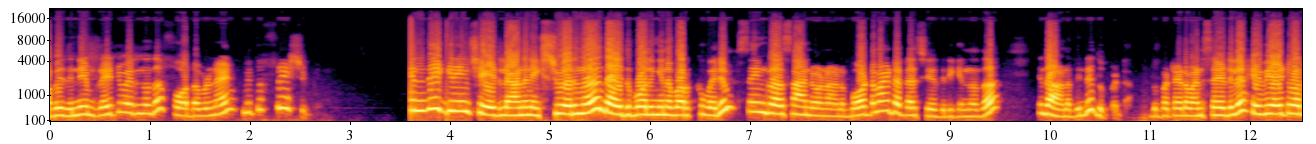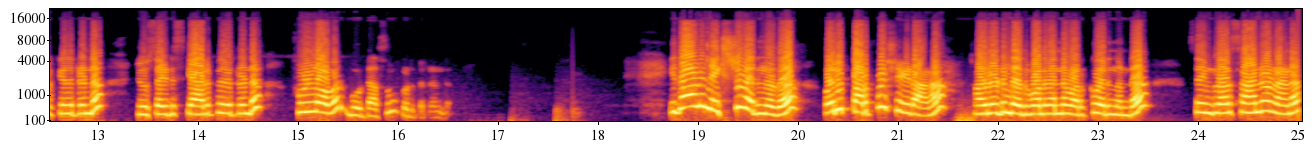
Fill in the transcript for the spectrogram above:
അപ്പൊ ഇതിന്റെ റേറ്റ് വരുന്നത് four double nine with free shipping എന്തി ഗ്രീൻ ഷെയ്ഡിലാണ് നെക്സ്റ്റ് വരുന്നത്. ഇതാ ഇതുപോലെ ഇങ്ങനെ വർക്ക് വരും. സെയിം ഗ്ലാസ് സാൻഡോൺ ആണ് ബോട്ടമായിട്ട് അറ്റാച്ച് ചെയ്തിരിക്കുന്നത്. ഇതാണ് ഇതിന്റെ ദുപ്പട്ട. ദുപ്പട്ടയുടെ വൺ സൈഡിൽ ഹെവി ആയിട്ട് വർക്ക് ചെയ്തിട്ടുണ്ട്. ടു സൈഡ് സ്കാലപ്പ് ചെയ്തിട്ടുണ്ട്. ഫുൾ ഓവർ ബൂട്ടാസും കൊടുത്തിട്ടുണ്ട്. ഇതാണ് നെക്സ്റ്റ് വരുന്നത്. ഒരു പർപ്പിൾ ആണ്. അതിലോട്ടും ഇതുപോലെ തന്നെ വർക്ക് വരുന്നുണ്ട്. സെയിം കളർ സാൻഡോൺ ആണ്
